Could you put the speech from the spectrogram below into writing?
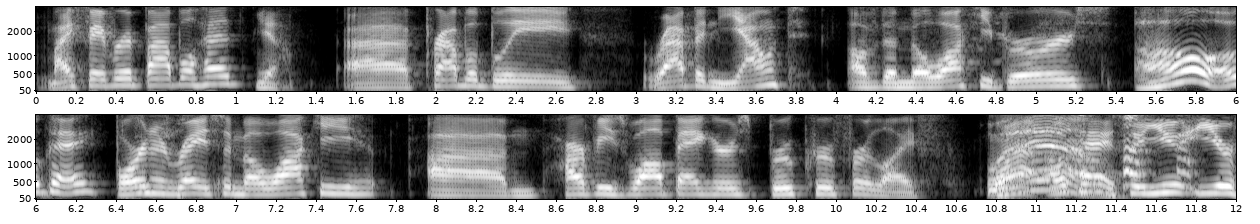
My favorite bobblehead, Yeah. uh, probably Robin Yount of the Milwaukee Brewers. Oh, okay. Born and raised in Milwaukee. Um, Harvey's Wallbangers, Brew Crew for life. Wow. Okay. So you you're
